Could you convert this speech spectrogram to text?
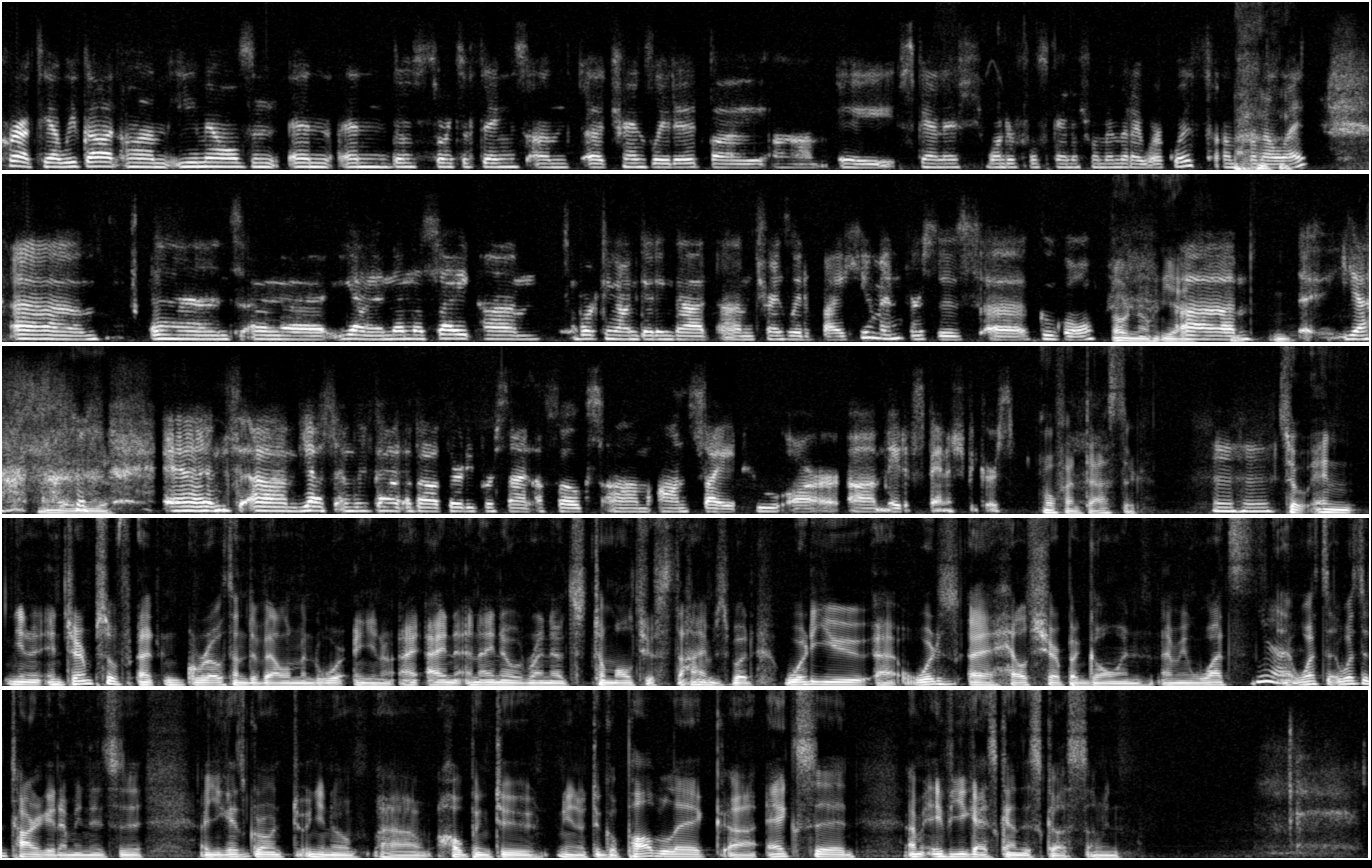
Correct. Yeah, we've got um, emails and, and, and those sorts of things um, uh, translated by um, a Spanish, wonderful Spanish woman that I work with um, from LA. um, and uh, yeah, and then the site um, working on getting that um, translated by human versus uh, Google. Oh no, yeah. Um, uh, yeah. yeah, yeah, yeah. and um, yes, and we've got about 30% of folks um, on site who are um, native Spanish speakers. Oh, fantastic. Mm-hmm. So, and you know, in terms of uh, growth and development, where, you know, I, I, and I know right now it's tumultuous times, but where do you, uh, where does uh, Health Sherpa going? I mean, what's yeah. uh, what's what's the target? I mean, it's uh, are you guys growing? To, you know, uh, hoping to you know to go public, uh, exit? I mean, if you guys can discuss, I mean.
